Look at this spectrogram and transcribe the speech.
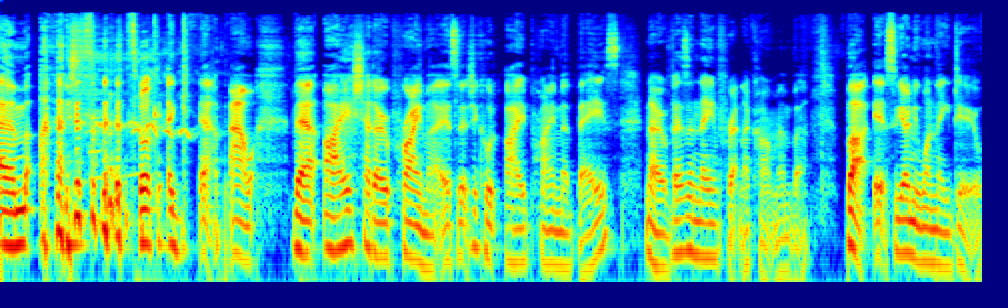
Um, I just want to talk again about their eyeshadow primer. It's literally called Eye Primer Base. No, there's a name for it and I can't remember. But it's the only one they do.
